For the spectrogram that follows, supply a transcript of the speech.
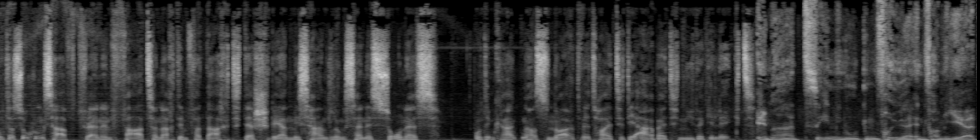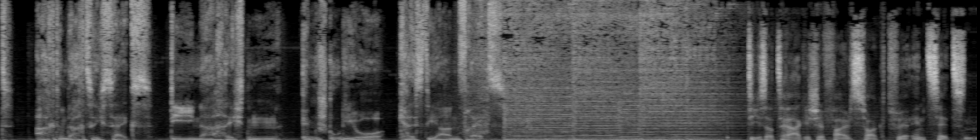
Untersuchungshaft für einen Vater nach dem Verdacht der schweren Misshandlung seines Sohnes. Und im Krankenhaus Nord wird heute die Arbeit niedergelegt. Immer 10 Minuten früher informiert. 88.6 Die Nachrichten. Im Studio Christian Fritz. Dieser tragische Fall sorgt für Entsetzen.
